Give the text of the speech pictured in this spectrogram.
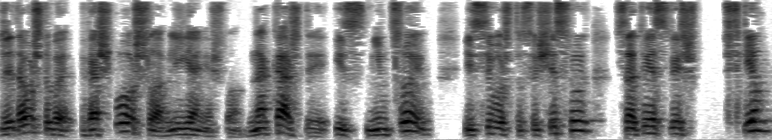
для того, чтобы гашпо шло, влияние шло на каждое из немцоев, из всего, что существует, в соответствии тем,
